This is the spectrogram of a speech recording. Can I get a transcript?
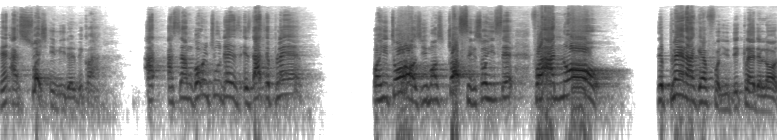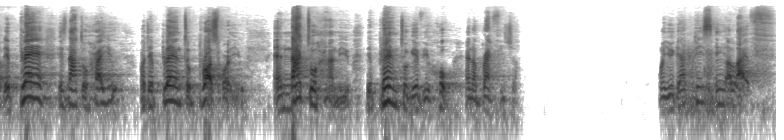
then I switch immediately because I, I say I'm going through this. Is that the plan? But he told us you must trust him. So he said, For I know the plan I get for you, declare the Lord. The plan is not to hurt you, but the plan to prosper you and not to harm you. The plan to give you hope and a bright future. When you get peace in your life,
